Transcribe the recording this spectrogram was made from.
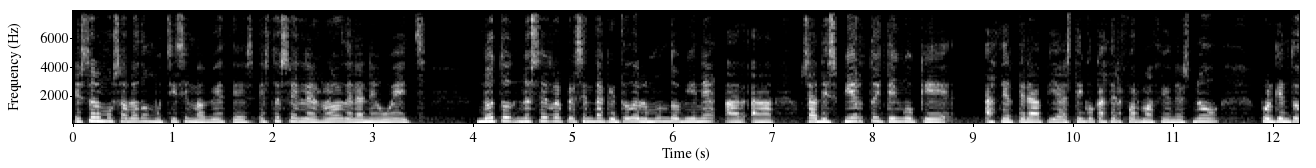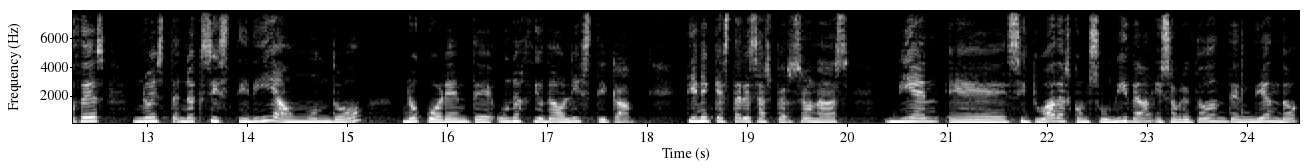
Esto lo hemos hablado muchísimas veces. Esto es el error de la New Age. No, no se representa que todo el mundo viene a, a, o sea, despierto y tengo que hacer terapias, tengo que hacer formaciones, no, porque entonces no, no existiría un mundo no coherente, una ciudad holística. Tienen que estar esas personas bien eh, situadas con su vida y sobre todo entendiendo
